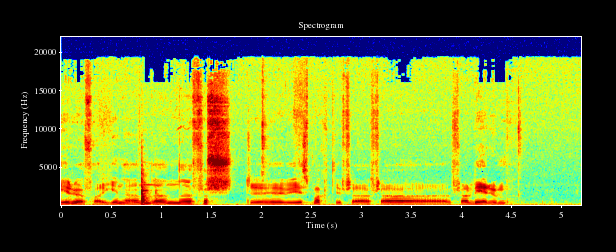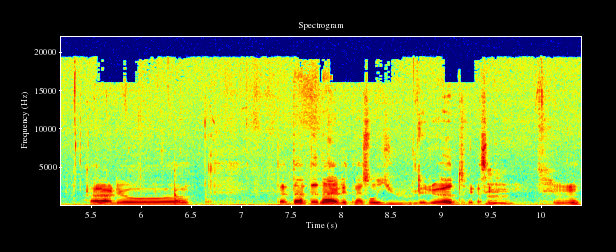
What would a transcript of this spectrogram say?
i rødfargen enn den første vi smakte fra, fra, fra Lerum. Her er det jo den, den- den er jo litt mer sånn julerød, vil jeg si. Mm. Mm.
